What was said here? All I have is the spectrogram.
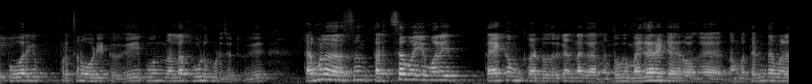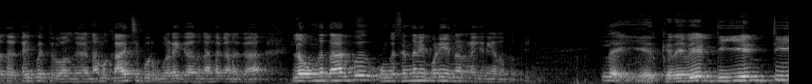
இப்போ வரைக்கும் பிரச்சனை ஓடிட்டு இருக்கு. இப்போ வந்து நல்லா சூடு பிடிச்சிட்டு இருக்கு. தமிழக அரசும் தற்சமயம் வரை தயக்கம் காட்டுவதற்கு என்ன காரணம்? இவங்க மெஜாரிட்டி ஆயிடுவாங்க நம்ம தென் தமிழகத்தை கைப்பற்றிடுவாங்க. நமக்கு ஆட்சி பொறுப்பு கிடைக்காதுன்னு அந்த கணக்கா? இல்லை உங்கள் சார்பு உங்கள் சிந்தனைப்படி என்ன நினைக்கிறீங்க அதை பற்றி இல்லை ஏற்கனவே டிஎன்டி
